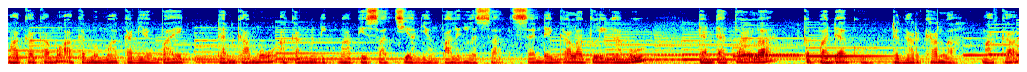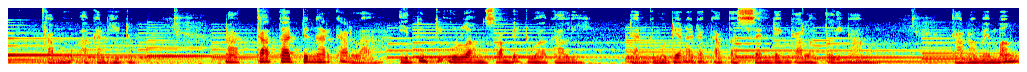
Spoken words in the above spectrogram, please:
maka kamu akan memakan yang baik dan kamu akan menikmati sajian yang paling lesat. Sendengkalah telingamu dan datanglah kepadaku, dengarkanlah, maka kamu akan hidup. Nah, kata dengarkanlah itu diulang sampai dua kali dan kemudian ada kata sendeng kalah telingamu. Karena memang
